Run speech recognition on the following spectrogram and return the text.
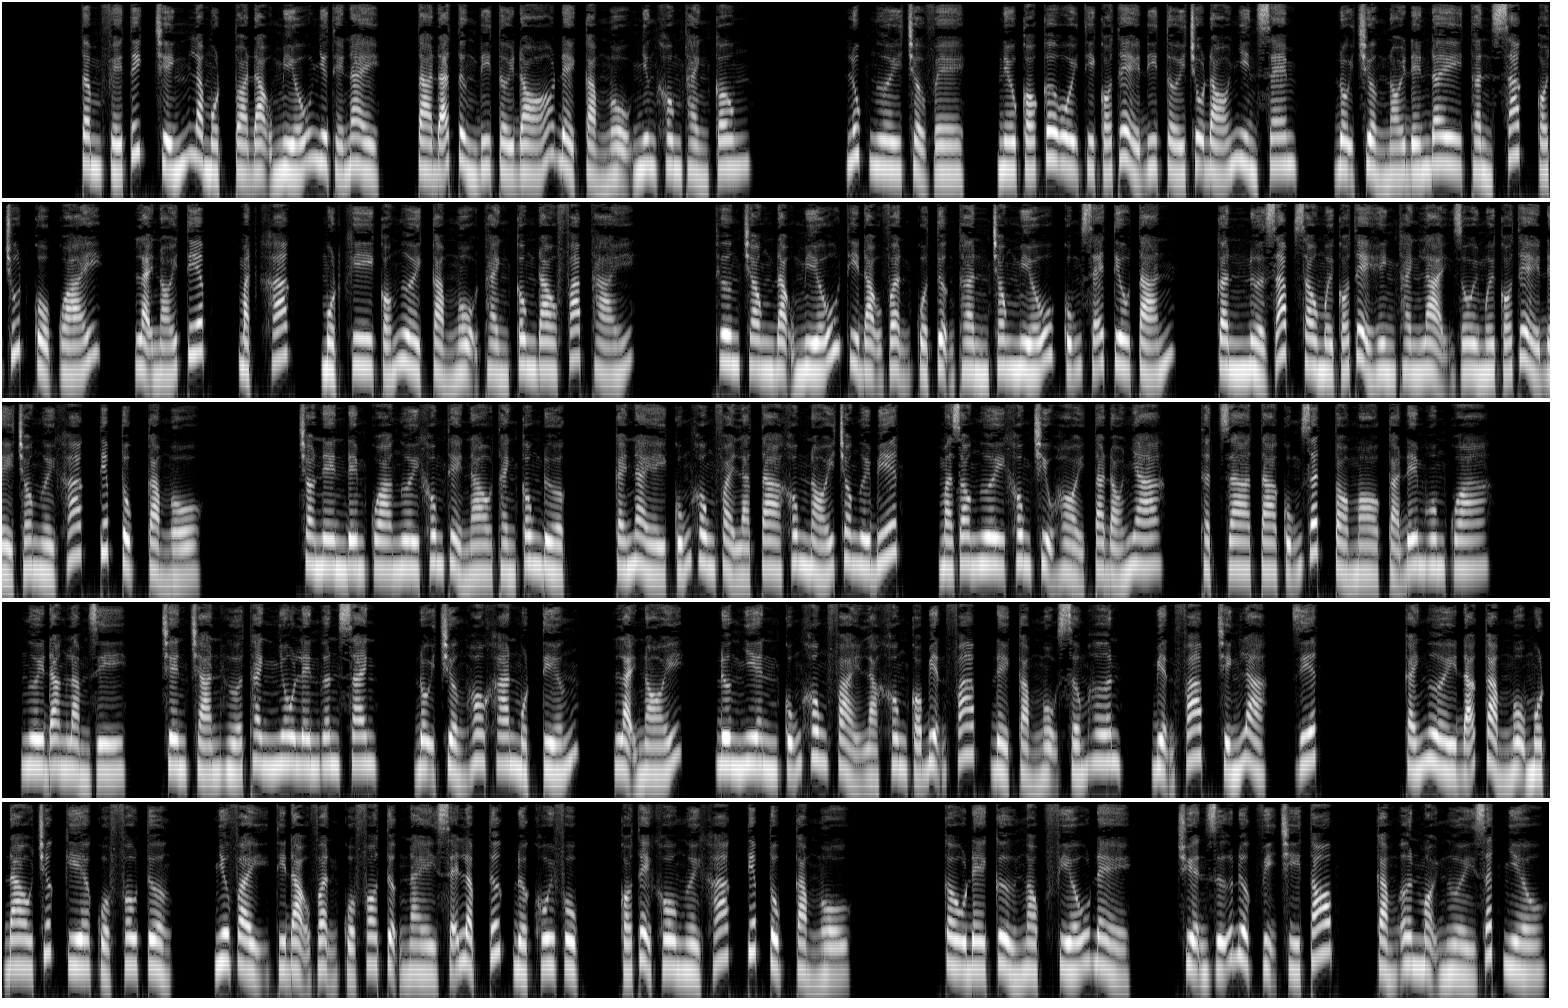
Tâm phế tích chính là một tòa đạo miếu như thế này, ta đã từng đi tới đó để cảm ngộ nhưng không thành công. Lúc ngươi trở về, nếu có cơ hội thì có thể đi tới chỗ đó nhìn xem. Đội trưởng nói đến đây thần sắc có chút cổ quái, lại nói tiếp, mặt khác, một khi có người cảm ngộ thành công đao pháp thái. Thương trong đạo miếu thì đạo vận của tượng thần trong miếu cũng sẽ tiêu tán, cần nửa giáp sau mới có thể hình thành lại rồi mới có thể để cho người khác tiếp tục cảm ngộ cho nên đêm qua ngươi không thể nào thành công được. Cái này cũng không phải là ta không nói cho ngươi biết, mà do ngươi không chịu hỏi ta đó nha. Thật ra ta cũng rất tò mò cả đêm hôm qua. Ngươi đang làm gì? Trên trán hứa thanh nhô lên gân xanh, đội trưởng ho khan một tiếng, lại nói, đương nhiên cũng không phải là không có biện pháp để cảm ngộ sớm hơn, biện pháp chính là, giết. Cái người đã cảm ngộ một đao trước kia của phâu tưởng, như vậy thì đạo vận của pho tượng này sẽ lập tức được khôi phục, có thể khô người khác tiếp tục cảm ngộ. Cầu đề cử ngọc phiếu đề, chuyện giữ được vị trí top, cảm ơn mọi người rất nhiều.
